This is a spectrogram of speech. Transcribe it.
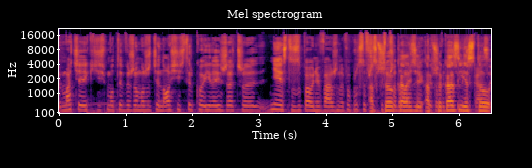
Y, Macie jakieś motywy, że możecie nosić tylko ileś rzeczy. Nie jest to zupełnie ważne, po prostu A wszystko przy, sprzedawajcie, okazji, a, przy okazji jest to,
